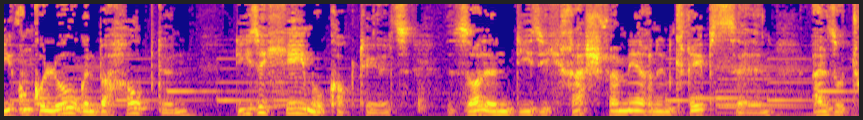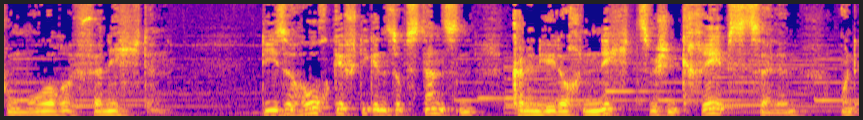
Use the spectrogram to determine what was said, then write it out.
Die Onkologen behaupten, diese Chemococktails sollen die sich rasch vermehrenden Krebszellen, also Tumore, vernichten. Diese hochgiftigen Substanzen können jedoch nicht zwischen Krebszellen und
